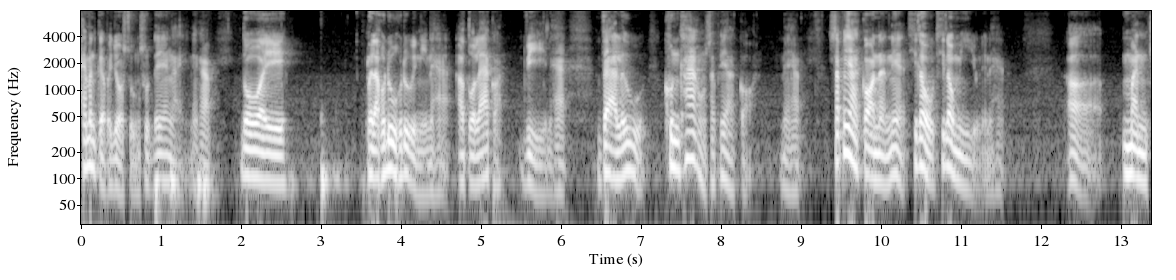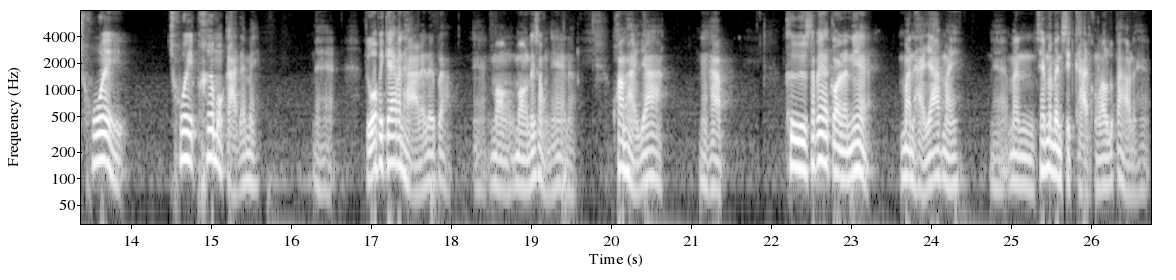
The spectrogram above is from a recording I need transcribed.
ให้มันเกิดประโยชน์สูงสุดได้ยังไงนะครับ โดยเวลาเขาดูเขาดูอย่างนี้นะฮะเอาตัวแรกก่อน V นะฮะ value คุณค่าของทรัพยากรนะครับทรัพยากรนั้นเนี่ยที่เราที่เรามีอยู่เนี่ยนะฮะเอ่อมันช่วยช่วยเพิ่มโอกาสได้ไหมนะฮะหรือว่าไปแก้ปัญหาอะไรหรือเปล่านะมองมองได้สองแง่นะความหายากนะครับคือทรัพยากรนั้นเนี่ยมันหายากไหมนะฮะมันเช่นมันเป็นสิทธิ์ขาดของเราหรือเปล่านะฮะ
